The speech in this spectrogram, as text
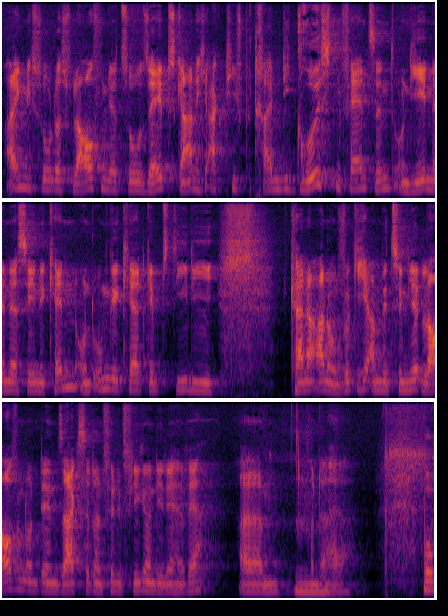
eigentlich so das Laufen jetzt so selbst gar nicht aktiv betreiben, die größten Fans sind und jeden in der Szene kennen. Und umgekehrt gibt es die, die, keine Ahnung, wirklich ambitioniert laufen und den sagst du dann Philipp Flieger und die der wer. Ähm, Mhm. Von daher. Wo,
